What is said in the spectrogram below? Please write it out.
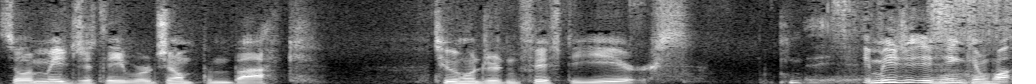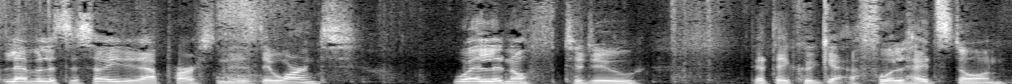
So immediately we're jumping back 250 years. Immediately thinking what level of society that person is. They weren't well enough to do that they could get a full headstone,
